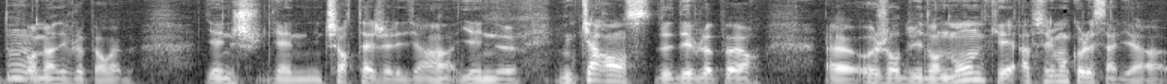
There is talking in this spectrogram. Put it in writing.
de mm. former un développeur web. Il y a une, il y a une shortage, j'allais dire. Hein. Il y a une, carence de développeurs euh, aujourd'hui dans le monde qui est absolument colossale. Il y a,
